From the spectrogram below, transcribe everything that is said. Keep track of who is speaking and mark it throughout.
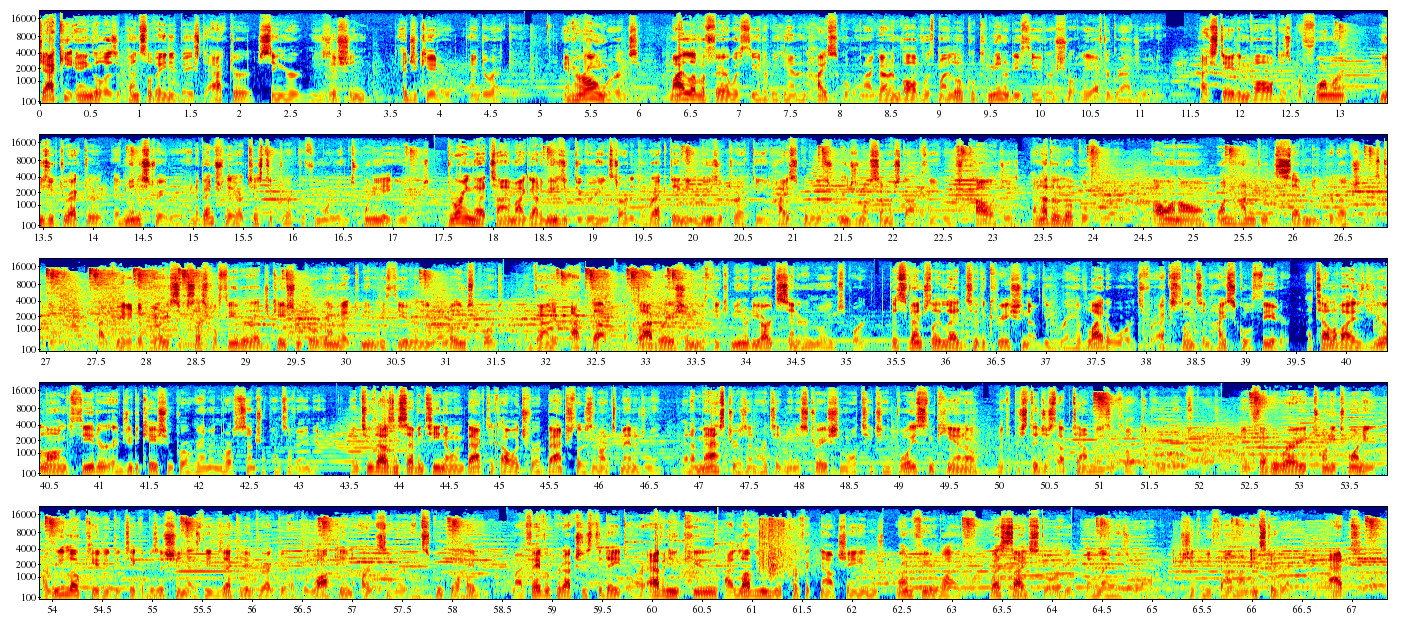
Speaker 1: Jacquie Engel is a Pennsylvania based actor, singer, musician, educator, and director. In her own words, my love affair with theater began in high school, and I got involved with my local community theater shortly after graduating. I stayed involved as a performer, music director, administrator, and eventually artistic director for more than 28 years. During that time, I got a music degree and started directing and music directing in high schools, regional summer stock theaters, colleges, and other local theater. All in all, 170 productions to date. I created a very successful theater education program at Community Theater League of Williamsport and founded ACT UP, a collaboration with the Community Arts Center in Williamsport. This eventually led to the creation of the Ray of Light Awards for Excellence in High School Theater, a televised year long theater adjudication program in north central Pennsylvania. In 2017, I went back to college for a bachelor's in arts management and a master's in arts administration while teaching voice and piano with the prestigious Uptown Music Collective in Williamsport. In February 2020, I relocated to take a position as the executive director of the Walk In Arts Center in Schuylkill Haven. My favorite productions to date are Avenue Q, I Love You, You're Perfect Now Change, Run for Your Wife, West Side Story, and Les Miserables. She can be found on Instagram at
